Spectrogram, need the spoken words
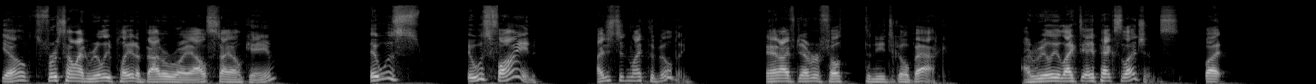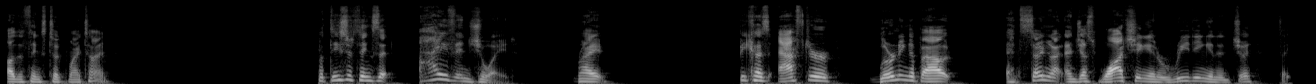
You know, first time I'd really played a battle royale style game. It was it was fine. I just didn't like the building. And I've never felt the need to go back. I really liked Apex Legends, but other things took my time. But these are things that I've enjoyed, right? Because after learning about and studying about and just watching and reading and enjoying, like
